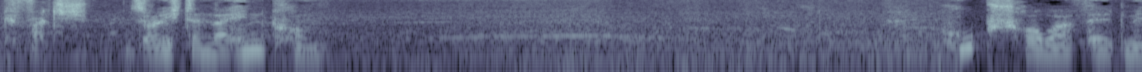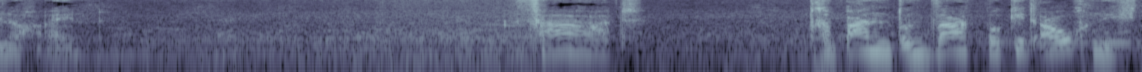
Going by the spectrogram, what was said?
Quatsch, wie soll ich denn da hinkommen? Hubschrauber fällt mir noch ein. Fahrrad. Trabant und Wartburg geht auch nicht.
